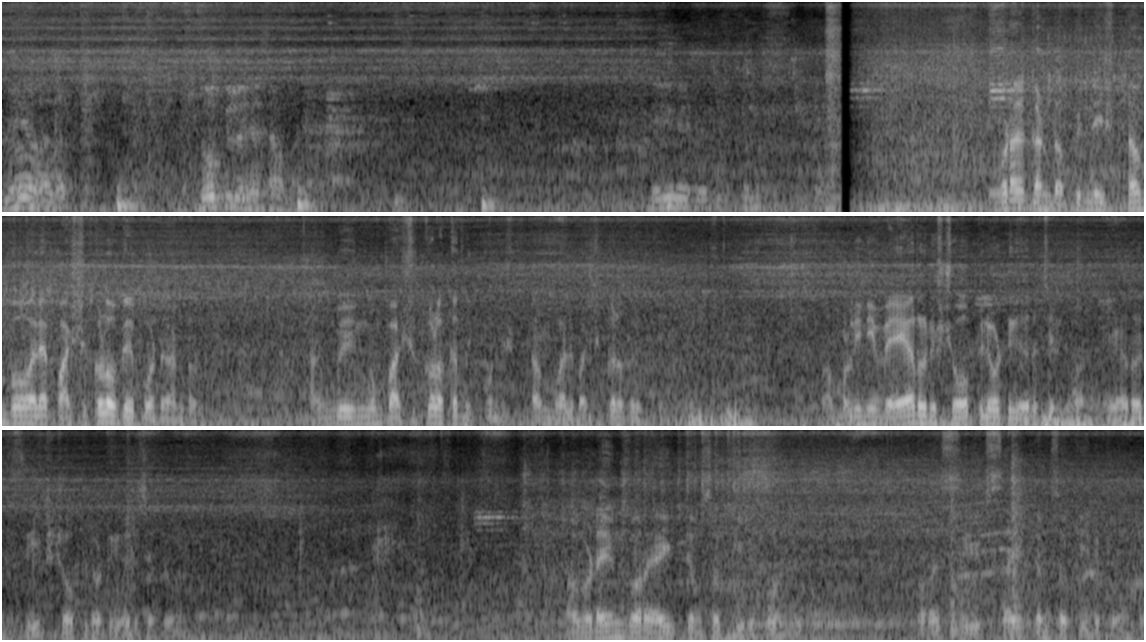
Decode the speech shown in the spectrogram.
नहीं होगा ना दो किलो जैसा होगा ഇവിടെ കണ്ടോ പിന്നെ ഇഷ്ടം പോലെ പശുക്കളൊക്കെ ഇപ്പോൾ കണ്ടോ അങ്ങും പശുക്കളൊക്കെ നിൽപ്പുണ്ട് ഇഷ്ടം പോലെ പശുക്കളൊക്കെ നിൽപ്പുണ്ട് നമ്മളിനി വേറൊരു ഷോപ്പിലോട്ട് കയറി ചെല്ലുവാണ് വേറൊരു സ്വീറ്റ് ഷോപ്പിലോട്ട് കയറി ചെല്ലുവാണ് അവിടെയും കുറേ ഐറ്റംസ് ഒക്കെ ഇരിപ്പുണ്ട്. കുറേ സ്വീറ്റ്സ് ഐറ്റംസ് ഒക്കെ ഇരിപ്പുണ്ട്.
